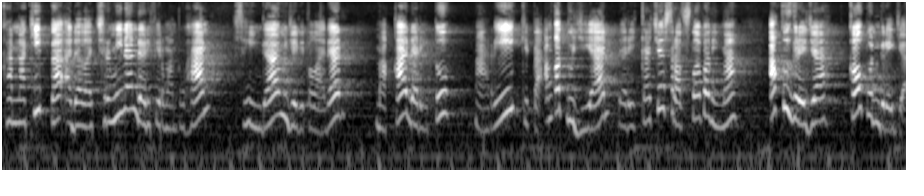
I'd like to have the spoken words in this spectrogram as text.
Karena kita adalah cerminan dari firman Tuhan, sehingga menjadi teladan, maka dari itu mari kita angkat pujian dari KC 185, Aku gereja, kau pun gereja.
